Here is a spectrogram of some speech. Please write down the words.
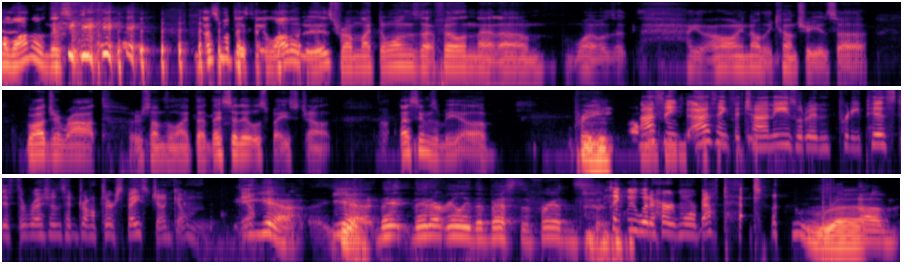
a lot of this that's what they say a lot of it is from like the ones that fell in that um what was it i only know the country is uh gujarat or something like that they said it was space junk that seems to be uh pretty mm-hmm. i think i think the chinese would have been pretty pissed if the russians had dropped their space junk on them. Yeah. yeah yeah, they they're not really the best of friends i think we would have heard more about that right um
